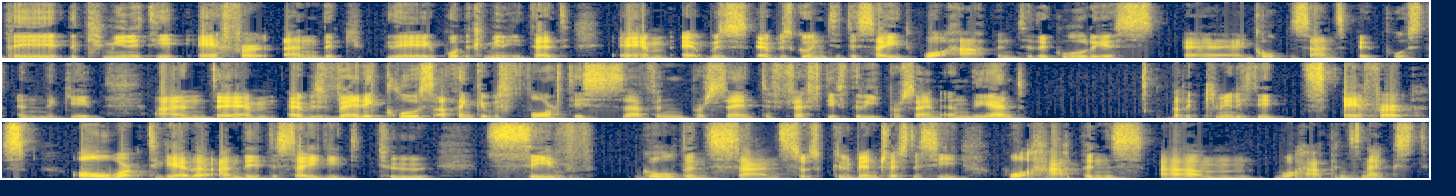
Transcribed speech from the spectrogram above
the the community effort and the, the what the community did, um, it was it was going to decide what happened to the glorious uh, Golden Sands outpost in the game and um, it was very close. I think it was forty-seven percent to fifty-three percent in the end. But the community's efforts all worked together, and they decided to save Golden Sands. So it's going to be interesting to see what happens. Um, what happens next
